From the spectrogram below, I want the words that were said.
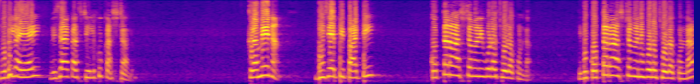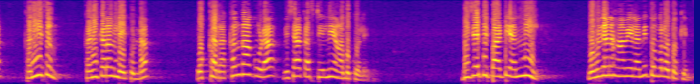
మొదలయ్యాయి విశాఖ స్టీల్కు కష్టాలు. క్రమేణా బీజేపీ పార్టీ కొత్త రాష్ట్రం అని కూడా చూడకుండా ఇది కొత్త రాష్ట్రం అని కూడా చూడకుండా కనీసం కనికరం లేకుండా ఒక్క రకంగా కూడా విశాఖ స్టీల్ని ఆదుకోలేదు. బీజేపీ పార్టీ అన్ని విభజన హామీలన్నీ తుంగలో తొక్కింది.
